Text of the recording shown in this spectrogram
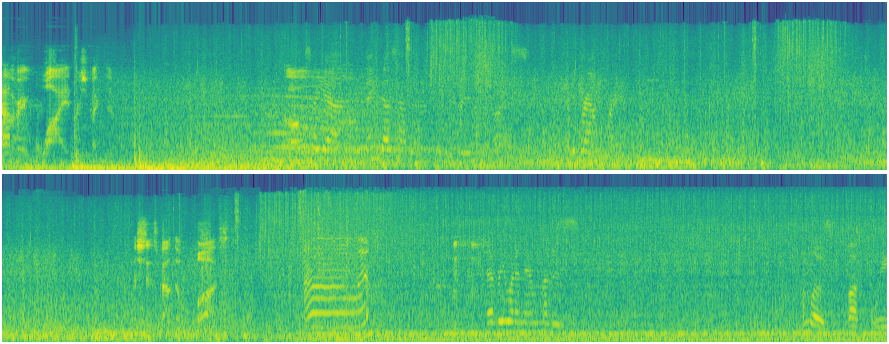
I have a very wide perspective. Oh. So yeah, the thing does have the MP3 on the bus. The ground part. That shit's about to bust. Uh, Everyone and their mothers. I'm low as fuck, boy.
